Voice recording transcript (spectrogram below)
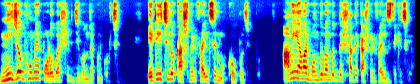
নিজ ভূমে পরবাসীর জীবনযাপন করছেন। এটিই ছিল কাশ্মীর ফাইলসের মুখ্য উপজীব্য। আমি আমার বন্ধু বান্ধবদের সাথে কাশ্মীর ফাইলস দেখেছিলাম।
